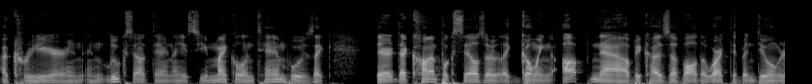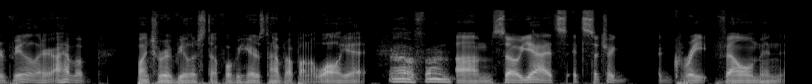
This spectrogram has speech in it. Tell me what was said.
a career, and, and Luke's out there. Now you see Michael and Tim, who is like their their comic book sales are like going up now because of all the work they've been doing with Revealer. I have a bunch of Revealer stuff over here. Just don't have it up on the wall yet. oh fun Um, so yeah, it's it's such a, a great film, and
